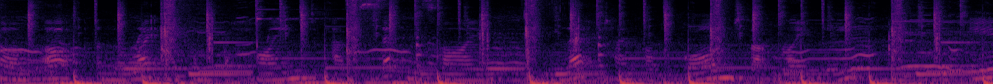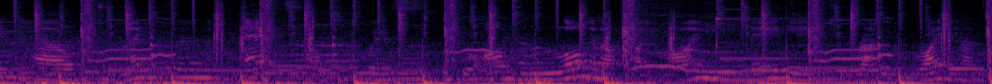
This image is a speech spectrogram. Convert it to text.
Inhaling up and the right hand comes behind as a second spine. Left hand comes onto that right knee. Inhale to lengthen, exhale to twist. If your arms are long enough like mine, you may be able to wrap the right hand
